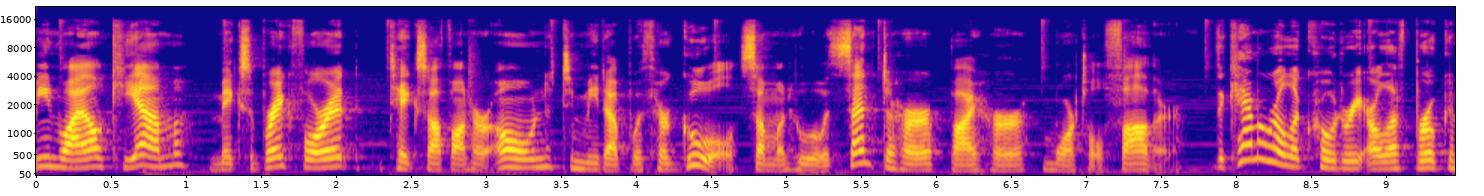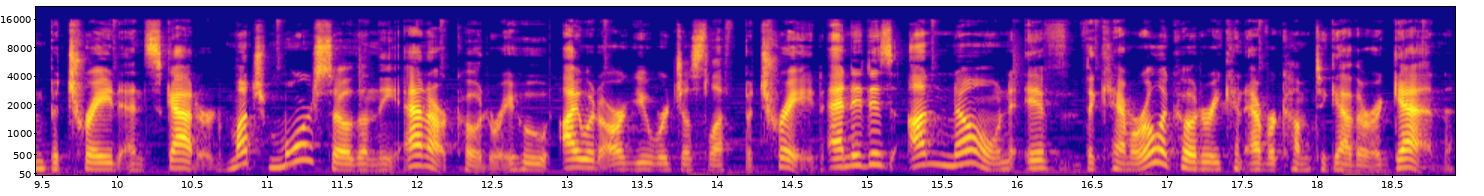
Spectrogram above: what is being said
Meanwhile, Kiem makes a break for it, takes off on her own to meet up with her ghoul, someone who was sent to her by her mortal father. The Camarilla coterie are left broken, betrayed, and scattered, much more so than the Anarch coterie, who I would argue were just left betrayed. And it is unknown if the Camarilla coterie can ever come together again,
